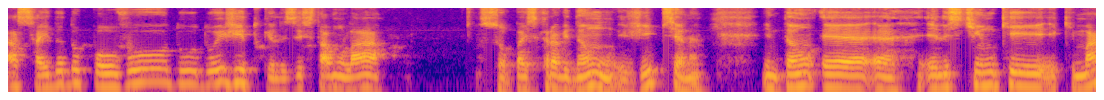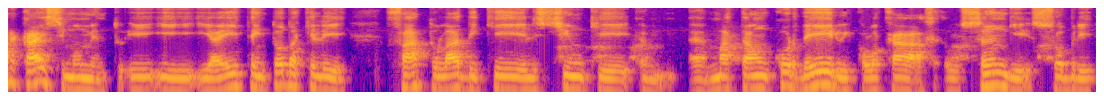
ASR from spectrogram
a saída do povo do, do Egito, que eles estavam lá sob a escravidão egípcia, né? Então, é, é, eles tinham que, que marcar esse momento. E, e, e aí tem todo aquele fato lá de que eles tinham que um, é, matar um cordeiro e colocar o sangue sobre,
